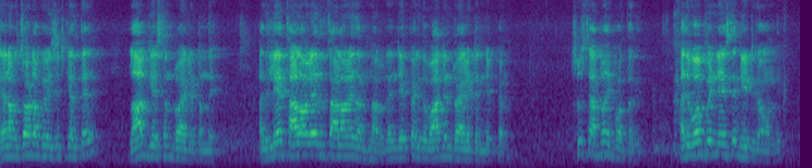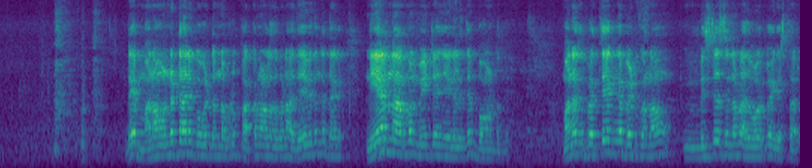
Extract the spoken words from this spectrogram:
నేను ఒక చోట ఒక విజిట్కి వెళ్తే లాక్ చేసిన టాయిలెట్ ఉంది. అది లేదు తాళం లేదు తాళం లేదు అంటున్నారు. నేను చెప్పాను ఇది వార్డెన్ టాయిలెట్ అని చెప్పాను. చూస్తే అర్థమైపోతుంది. అది ఓపెన్ చేస్తే నీట్గా ఉంది. అంటే మనం ఉండటానికి ఒకటి ఉన్నప్పుడు పక్కన వాళ్ళది కూడా అదే విధంగా నియర్ నార్మల్ మెయింటైన్ చేయగలిగితే బాగుంటుంది. మనకు ప్రత్యేకంగా పెట్టుకున్నాం బిజినెస్ ఉన్నప్పుడు అది ఉపయోగిస్తారు.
